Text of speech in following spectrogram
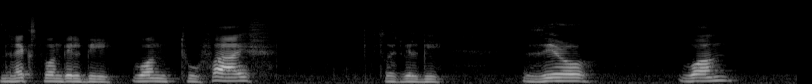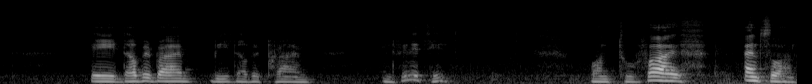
The next one will be 1, 2, 5. So it will be 0, 1, a double prime, b double prime, infinity, 1, 2, 5, and so on.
